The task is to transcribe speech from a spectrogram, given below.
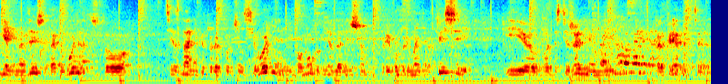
Я не надеюсь, что так и будет, что те знания, которые я получил сегодня, они помогут мне в дальнейшем при выборе моей профессии и в достижении моих конкретных целей.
